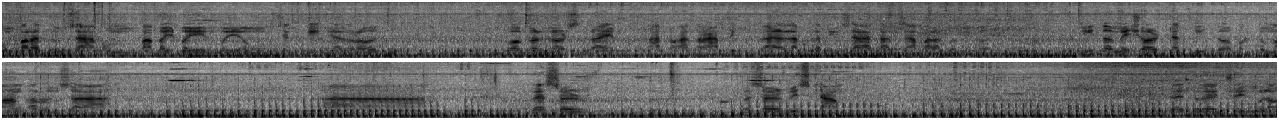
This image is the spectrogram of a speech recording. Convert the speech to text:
Kumpara dun sa kung babaybayin mo yung Centennial Road Governor's Drive napaka-traffic lalo na pagdating sa Tansa Maragon dito. Dito may shortcut dito pag dumaan ka ron sa ah, reserve reservist camp dire-diretsuin mo lang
